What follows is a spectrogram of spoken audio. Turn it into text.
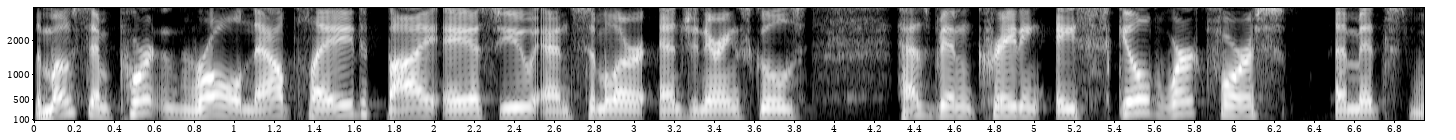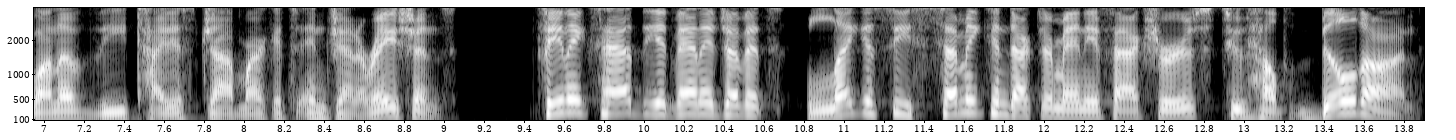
the most important role now played by ASU and similar engineering schools has been creating a skilled workforce amidst one of the tightest job markets in generations. Phoenix had the advantage of its legacy semiconductor manufacturers to help build on.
